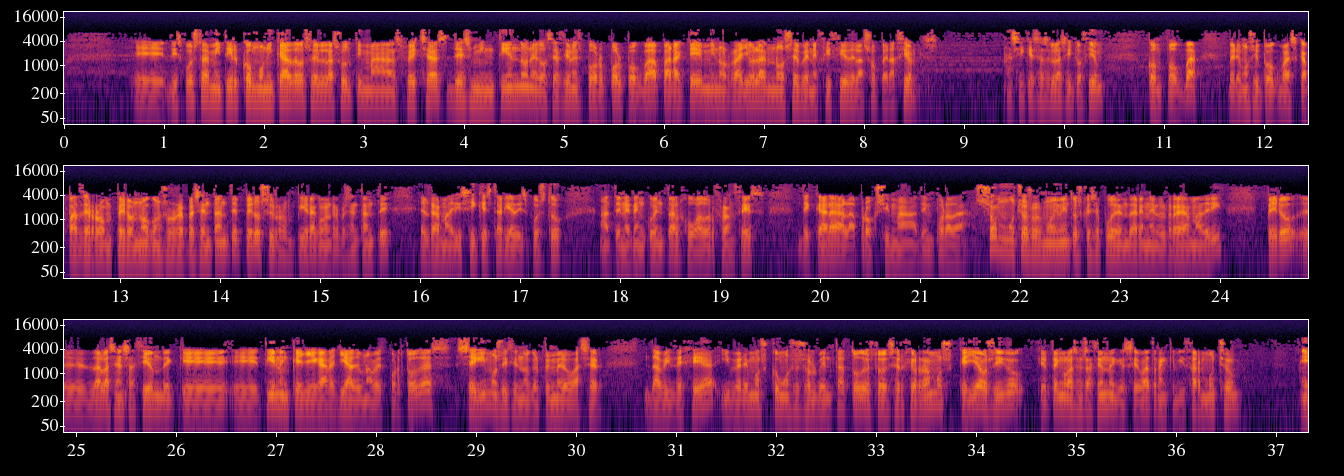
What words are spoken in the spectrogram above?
eh, dispuesto a emitir comunicados en las últimas fechas desmintiendo negociaciones por Paul Pogba para que Mino Rayola no se beneficie de las operaciones. Así que esa es la situación con Pogba. Veremos si Pogba es capaz de romper o no con su representante, pero si rompiera con el representante, el Real Madrid sí que estaría dispuesto a tener en cuenta al jugador francés de cara a la próxima temporada. Son muchos los movimientos que se pueden dar en el Real Madrid, pero eh, da la sensación de que eh, tienen que llegar ya de una vez por todas. Seguimos diciendo que el primero va a ser David De Gea y veremos cómo se solventa todo esto de Sergio Ramos, que ya os digo que tengo la sensación de que se va a tranquilizar mucho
